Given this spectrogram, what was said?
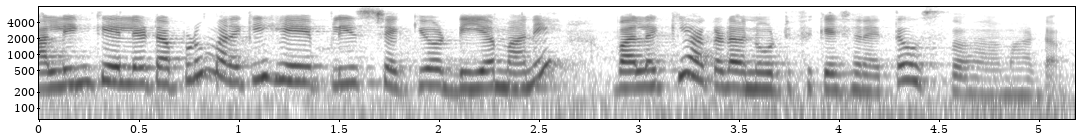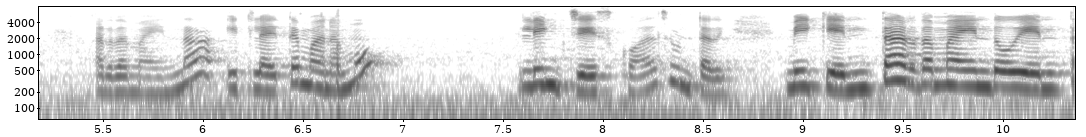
ఆ లింక్ వెళ్ళేటప్పుడు మనకి hey please check your DM అని వాళ్ళకి అక్కడ నోటిఫికేషన్ అయితే వస్తుంది అనమాట అర్థమైందా? ఇట్లయితే మనము లింక్ చేసుకోవాల్సి ఉంటుంది. మీకు ఎంత అర్థమైందో ఎంత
